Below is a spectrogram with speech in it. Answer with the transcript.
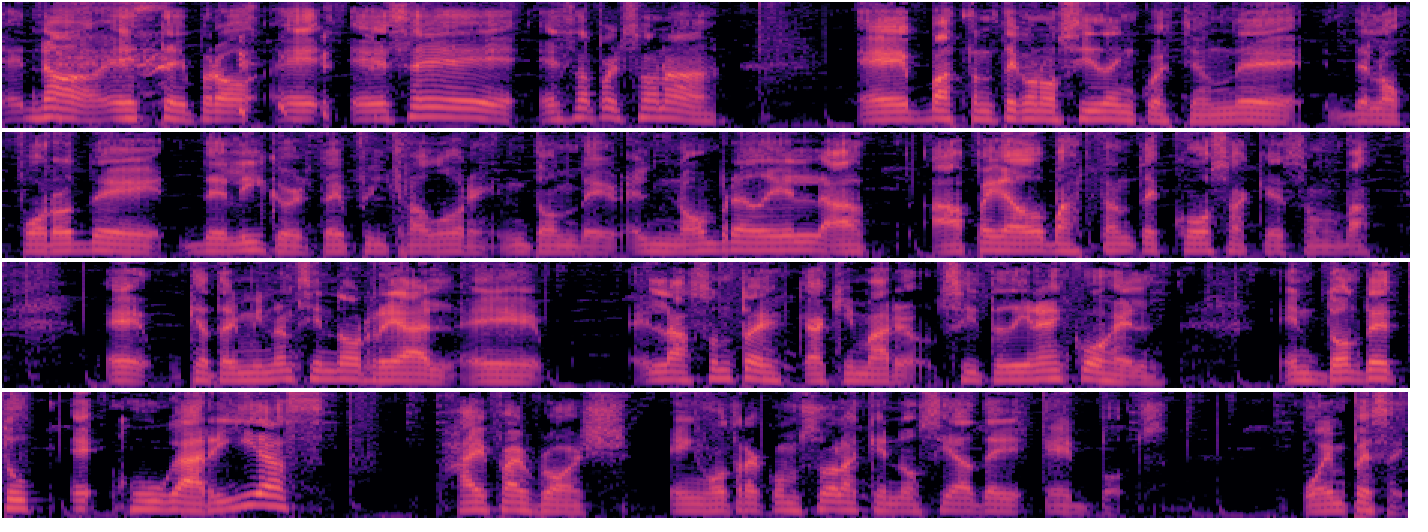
eh, no, este, pero eh, ese, esa persona es bastante conocida en cuestión de, de los foros de, de leakers, de filtradores, donde el nombre de él ha, ha pegado bastantes cosas que son eh, que terminan siendo real. Eh, el asunto es que aquí, Mario, si te dieran a escoger en donde tú eh, jugarías Hi-Fi Rush en otra consola que no sea de Xbox o en PC. ¿En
